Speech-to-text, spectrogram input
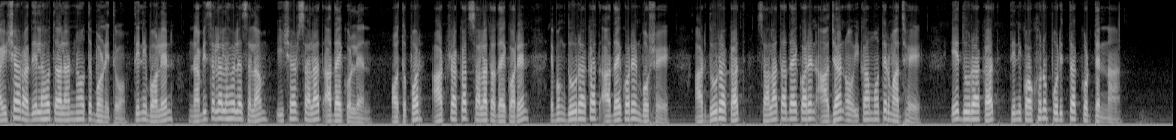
আইসা রদিল্লাহ তাল্লাহতে বর্ণিত। তিনি বলেন, নাবি সাল্লাহ সাল্লাম ঈশার সালাত আদায় করলেন। অতপর আট রাকাত সালাত আদায় করেন এবং দু রাকাত আদায় করেন বসে। আর দু রাকাত সালাত আদায় করেন আজান ও ইকামতের মাঝে। এ দু রাকাত তিনি কখনও পরিত্যাগ করতেন না।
